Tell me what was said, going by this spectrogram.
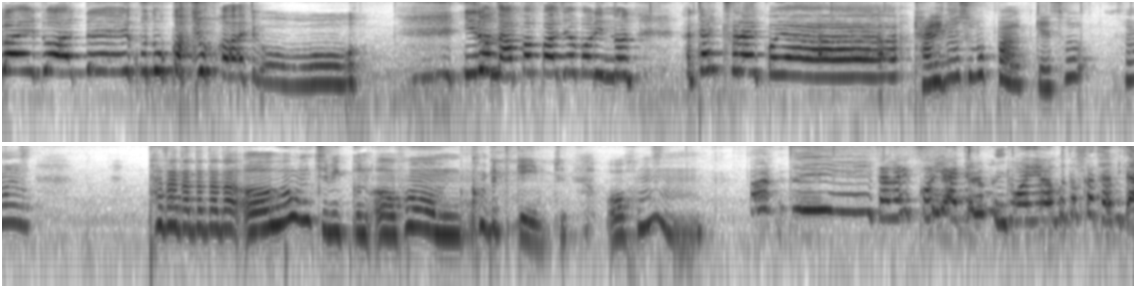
말도 안돼 구독과 좋아요. 이런 나빠 빠져버린 넌 나 탈출할 거야. 가리는 수박 밖에서 사랑 다다다다다다 어흠 재밌군 어흠 컴퓨터 게임 어흠 안돼 나갈 거야. 여러분 좋아요 구독 감사합니다.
